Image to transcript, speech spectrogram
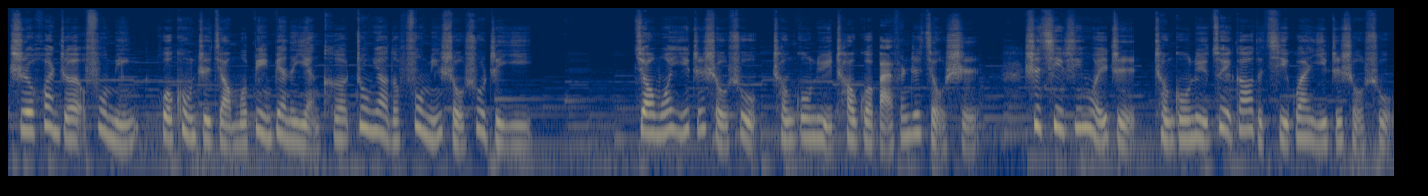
是患者复明或控制角膜病变的眼科重要的复明手术之一。角膜移植手术成功率超过百分之九十，是迄今为止成功率最高的器官移植手术。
